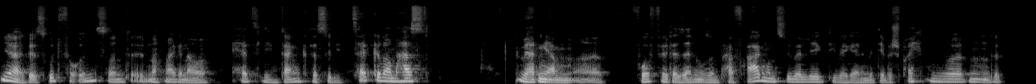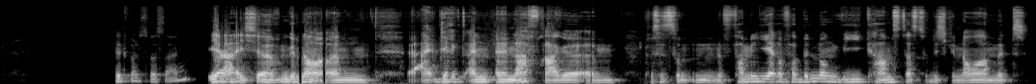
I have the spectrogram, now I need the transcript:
Ja, das ist gut für uns und äh, nochmal genau herzlichen Dank, dass du die Zeit genommen hast. Wir hatten ja im äh, Vorfeld der Sendung so ein paar Fragen uns überlegt, die wir gerne mit dir besprechen würden. Und Pitt, wolltest du was sagen? Ja, ich, ähm, genau, ähm, äh, direkt ein, eine Nachfrage. Ähm, du hast jetzt so eine familiäre Verbindung. Wie kam es, dass du dich genauer mit,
